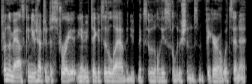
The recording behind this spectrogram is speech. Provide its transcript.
from the mask and you'd have to destroy it. You know, you take it to the lab and you'd mix it with all these solutions and figure out what's in it.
